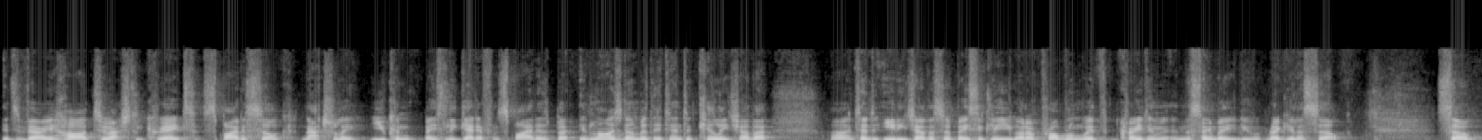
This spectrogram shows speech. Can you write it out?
it's very hard to actually create spider silk naturally. You can basically get it from spiders, but in large numbers they tend to kill each other, uh, tend to eat each other. So basically, you've got a problem with creating it in the same way you do regular silk. So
